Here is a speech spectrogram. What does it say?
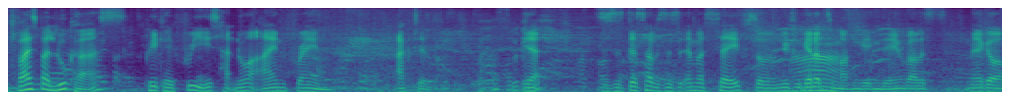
Ich weiß bei Lukas, PK Freeze hat nur ein Frame aktiv. Was? Wirklich? Ja. Ist, deshalb ist es immer safe, so Neutral Getter Ah. zu machen gegen den, weil es mega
